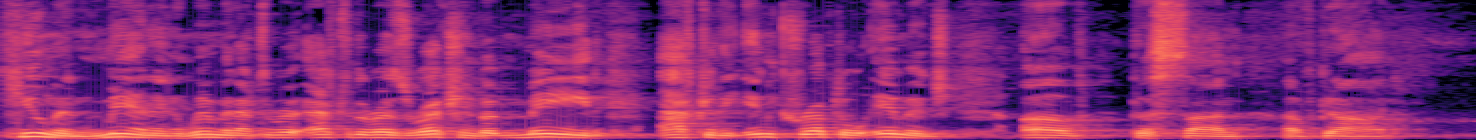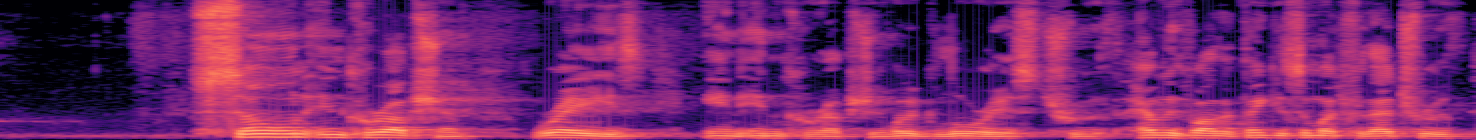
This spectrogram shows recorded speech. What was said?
human men and women after, after the resurrection, but made after the incorruptible image of the Son of God sown in corruption, raised in incorruption. What a glorious truth. Heavenly Father, thank you so much for that truth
